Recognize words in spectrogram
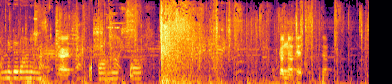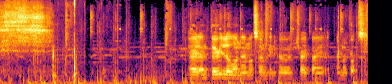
I'm gonna go down and Alright, more got no hit though. Alright, I'm very low on ammo, so I'm gonna go and try buy an ammo box.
